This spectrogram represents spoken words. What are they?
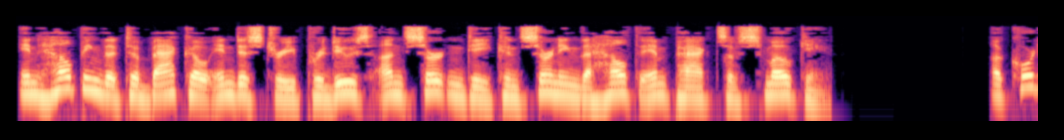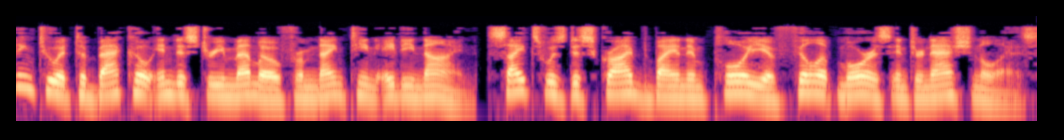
in helping the tobacco industry produce uncertainty concerning the health impacts of smoking. According to a tobacco industry memo from 1989, Seitz was described by an employee of Philip Morris International as,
